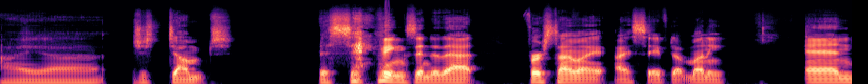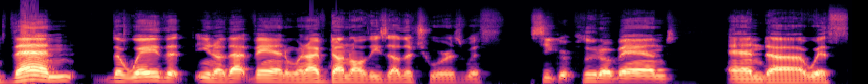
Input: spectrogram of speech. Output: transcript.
I uh, just dumped this savings into that first time I, I saved up money. And then the way that, you know, that van, when I've done all these other tours with Secret Pluto Band and uh, with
